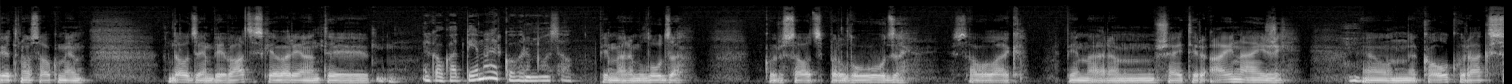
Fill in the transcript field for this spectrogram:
vietu nosaukumiem. Daudziem bija vāciskie varianti, Ir kaut kādi piemēri, ko varam nosaukt? piemēram, Lūdza, kuru sauc par Lūdzi savulaik. Piemēram, šeit ir ainaiži ja, un kolkuraks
